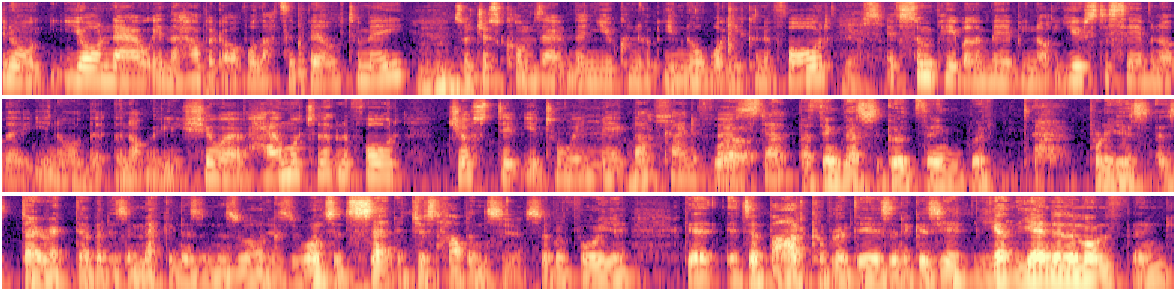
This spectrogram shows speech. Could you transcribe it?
You know, you're now in the habit of well, that's a bill to me. Mhm. So it just comes out, and then you can you know what you can afford. Yes. If some people are maybe not used to saving, or they you know that they're not really sure how much they can afford, just dip your toe in, make that kind of first Well, step. I think that's the good thing with probably as, as direct debit as a mechanism as well Yeah. because once it's set it just happens Yeah. so before you get, it's a bad couple of days isn't it because you, you get the end of the month and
